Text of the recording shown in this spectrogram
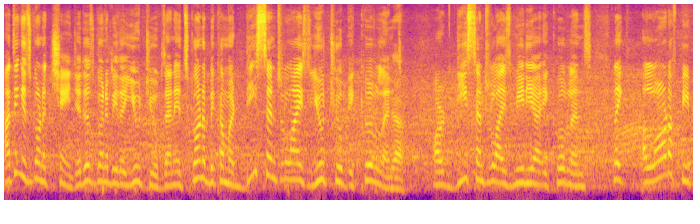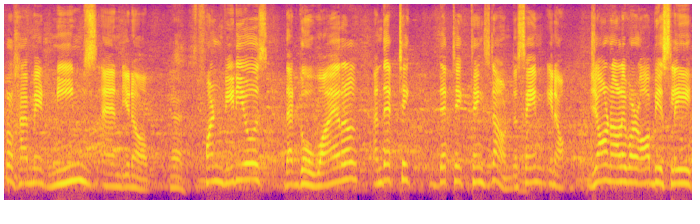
I think it's going to change. It is going to be the YouTubes, and it's going to become a decentralized YouTube equivalent. Yeah. Or decentralized media equivalents. Like a lot of people have made memes and you know Yeah. fun videos that go viral and that take that take things down. The same, you know, John Oliver obviously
